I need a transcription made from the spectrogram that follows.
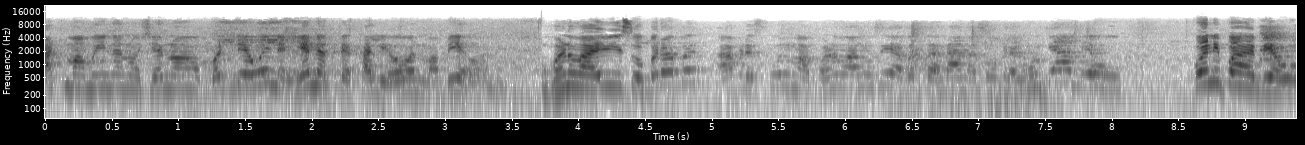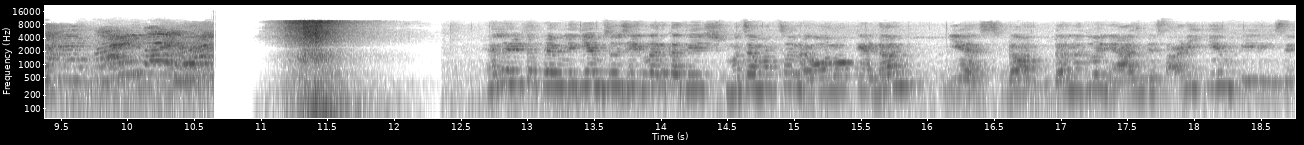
આઠમા મહિનાનો જેનો બર્થડે હોય ને એને જ તે ખાલી હવનમાં બેહવાનું ભણવા આવીશું બરાબર? આપણે સ્કૂલમાં ભણવાનું છે આ બધા નાના છોકરા હું ક્યાં બેહું? કોની પાસે બેહું? હેલો યુટ્યુબ ફેમિલી કેમ છો? જય દ્વારકાધીશ મજામાં છો ને? All okay done yes done done જ હોય ને? આજ મેં સાડી કેમ પહેરી છે?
